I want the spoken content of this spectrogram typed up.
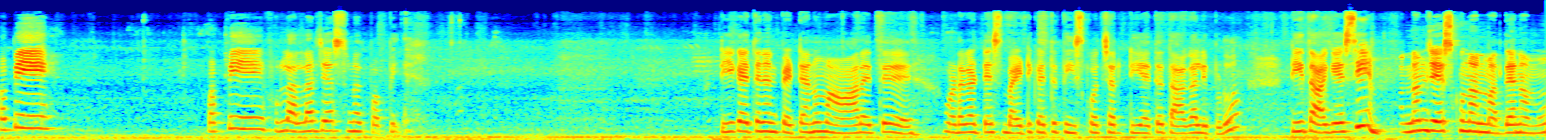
పప్పి పప్పి ఫుల్ అల్లరి చేస్తున్నది పప్పి. టీకి అయితే నేను పెట్టాను. మా వారైతే వడగట్టేసి బయటికి అయితే తీసుకొచ్చారు. టీ అయితే తాగాలి ఇప్పుడు. టీ తాగేసి అన్నం చేసుకున్నాను మధ్యాహ్నము.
